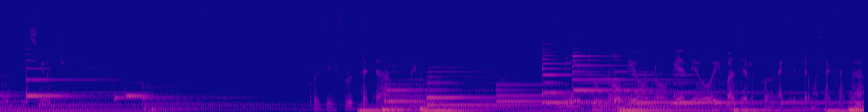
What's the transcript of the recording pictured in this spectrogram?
los 18, pues disfruta cada momento. Ni tu novio o novia de hoy va a ser con la que te vas a casar.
